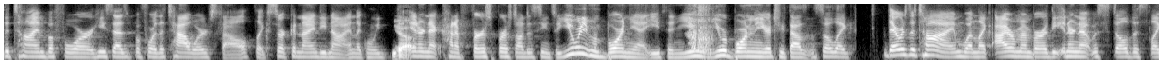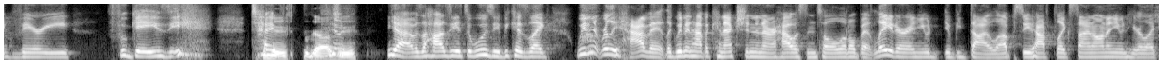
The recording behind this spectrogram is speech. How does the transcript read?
the time before he says before the towers fell, like circa 99, like when we Yeah. the internet kind of first burst onto the scene. So you weren't even born yet, Ethan. You you were born in the year 2000. So like there was a time when like I remember the internet was still this like very fugazi type Fugazi. Yeah, it was a Hazy, it's a woozy because like we didn't really have it. Like we didn't have a connection in our house until a little bit later, and you'd you'd be dial up, so you'd have to like sign on, and you'd hear like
